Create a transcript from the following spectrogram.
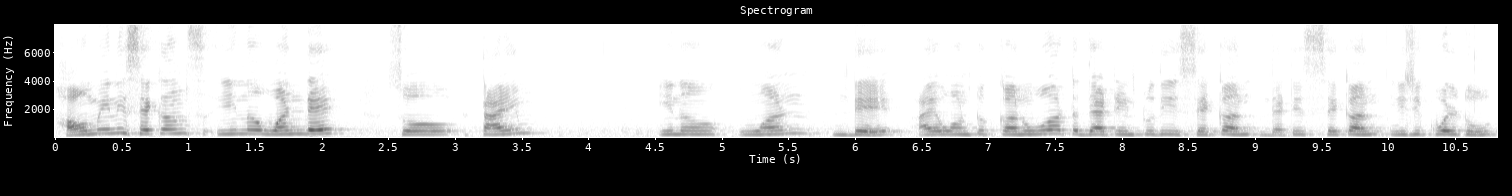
how many seconds in a one day? So time in a one day I want to convert that into the second that is second is equal to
